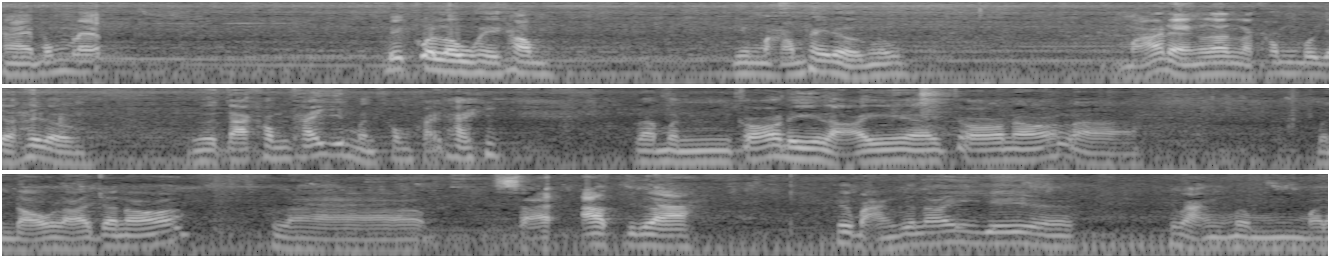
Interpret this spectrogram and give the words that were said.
Hai bóng led biết có lưu hay không nhưng mà không thấy đường luôn. Mở đèn lên là không bao giờ thấy đường. Người ta không thấy với mình không phải thấy. Là mình có đi lại à, cho nó là mình độ lại cho nó là xài Attila. Các bạn cứ nói với à, các bạn mà, mà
